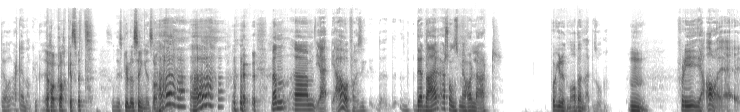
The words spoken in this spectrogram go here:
det hadde vært enda kult. Jeg har ikke akkesvett. De skulle synge sangen. Men um, jeg, jeg har faktisk Det der er sånn som jeg har lært på grunn av denne episoden. Mm. Fordi ja, jeg,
